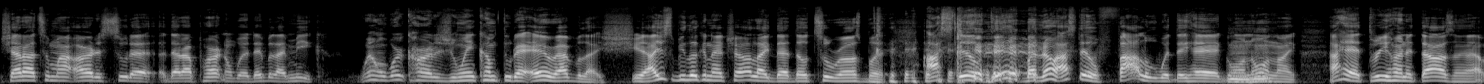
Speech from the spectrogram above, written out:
Shout out to my artists too that that I partner with. They be like, Meek, we don't work hard as you ain't come through that era. I be like, shit. I used to be looking at y'all like that though too, Ross, but I still did. But no, I still followed what they had going Mhm. on. Like I had three hundred thousand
